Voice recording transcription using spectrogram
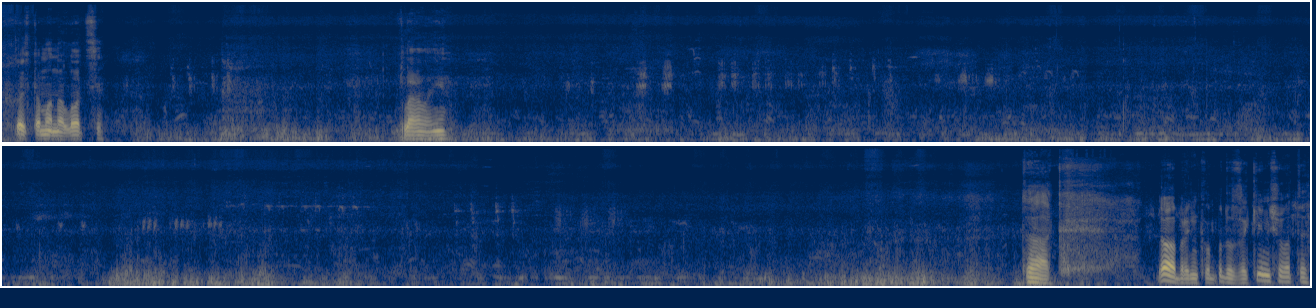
Хтось там на лодці. Плавання. Так. Добренько, буду закінчувати.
